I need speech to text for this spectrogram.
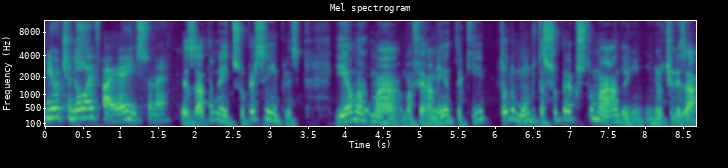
e eu te isso. dou Wi-Fi, é isso, né? Exatamente, super simples. E é uma, uma, uma ferramenta que todo mundo está super acostumado em, em, utilizar.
